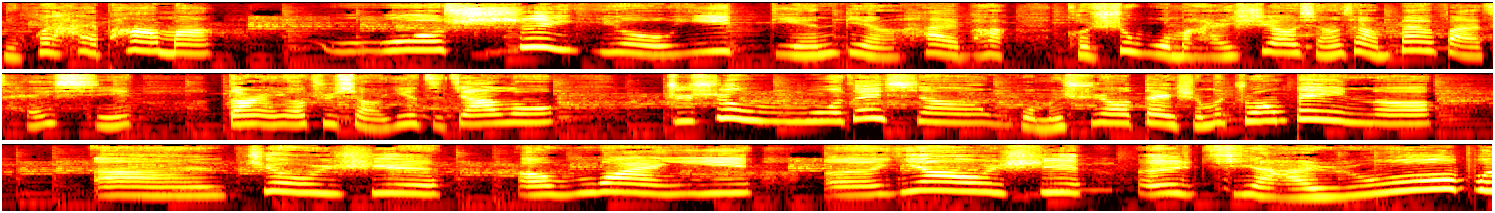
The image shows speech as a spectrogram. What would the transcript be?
你会害怕吗？我是有一点点害怕，可是我们还是要想想办法才行。当然要去小叶子家喽。只是我在想，我们需要带什么装备呢？嗯，就是呃，万一呃，要是呃，假如不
